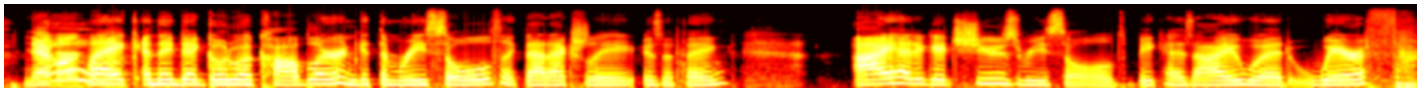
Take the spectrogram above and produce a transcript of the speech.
Never. Like, and they'd like, go to a cobbler and get them resold. Like, that actually is a thing. I had to get shoes resold because I would wear through,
